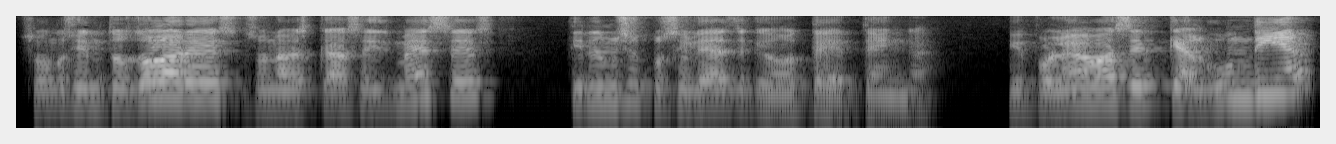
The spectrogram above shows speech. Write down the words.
Son 200 dólares, es una vez cada seis meses. Tienes muchas posibilidades de que no te detenga. Mi problema va a ser que algún día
